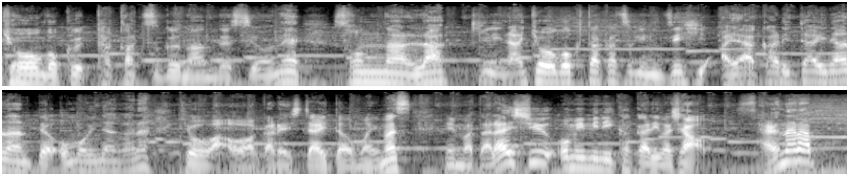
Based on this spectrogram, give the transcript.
京極高次なんですよね。そんなラッキーな京極高次にぜひあやかりたいななんて思いながら今日はお別れしたいと思います。また来週お耳にかかりましょう。さよなら。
